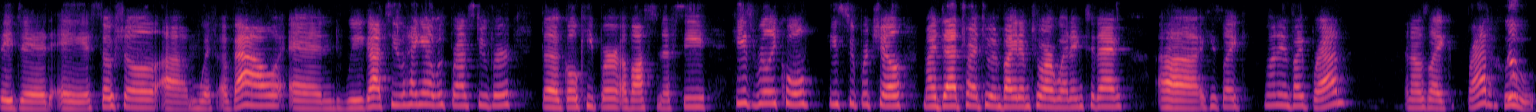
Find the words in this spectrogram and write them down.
They did a social um, with Avow, and we got to hang out with Brad Stuver, the goalkeeper of Austin FC. He's really cool. He's super chill. My dad tried to invite him to our wedding today. Uh, he's like, "You want to invite Brad?" And I was like, "Brad, who?"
